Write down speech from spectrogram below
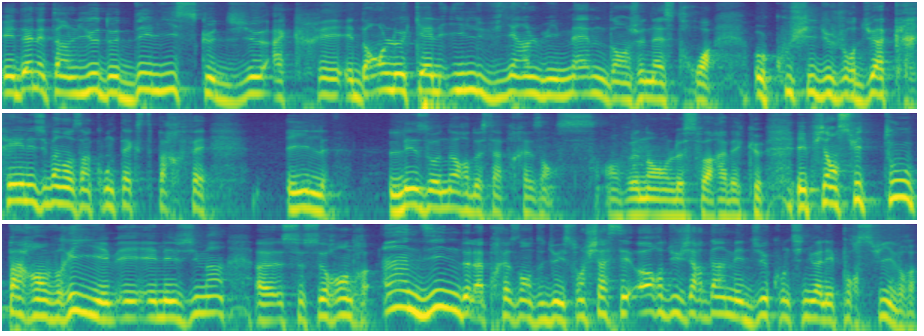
Éden est un lieu de délice que Dieu a créé et dans lequel il vient lui-même dans Genèse 3. Au coucher du jour, Dieu a créé les humains dans un contexte parfait et il les honore de sa présence en venant le soir avec eux. Et puis ensuite, tout part en vrille et, les humains euh, se, se rendent indignes de la présence de Dieu. Ils sont chassés hors du jardin, mais Dieu continue à les poursuivre.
